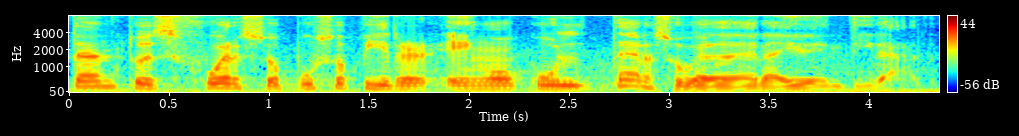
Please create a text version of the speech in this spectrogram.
tanto esfuerzo puso Peter en ocultar su verdadera identidad.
